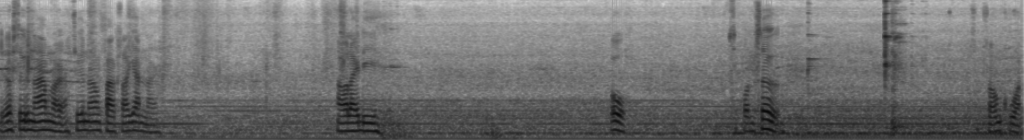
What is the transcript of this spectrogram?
เดี๋ยวซื้อน้ำหน่อย ซื้อน้ำฝากสายันหน่อย เอาอะไรดี โอ้สปอนเซอร์สองขวด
